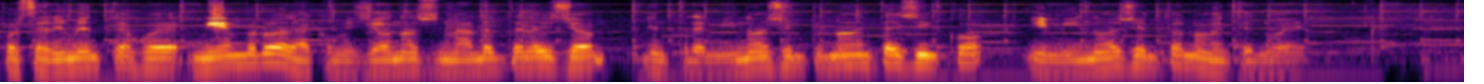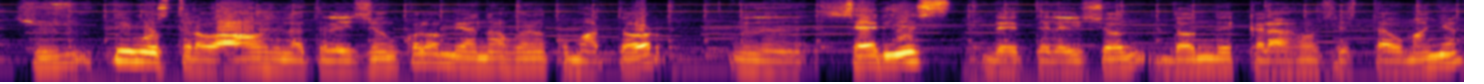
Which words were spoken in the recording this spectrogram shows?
Posteriormente fue miembro de la Comisión Nacional de Televisión entre 1995 y 1999. Sus últimos trabajos en la televisión colombiana fueron como actor en series de televisión Donde carajos está Umaña,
